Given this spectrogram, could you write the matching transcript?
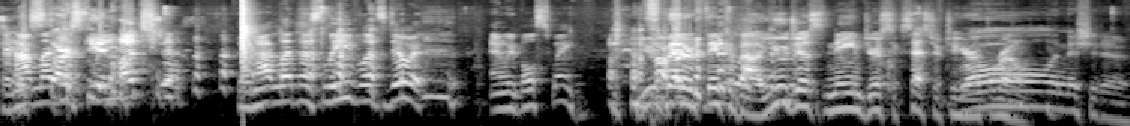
They're not letting us Starsky and Hutch. They're not letting us leave. Let's do it. And we both swing. You better think about. You just named your successor to your throne. Roll initiative.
